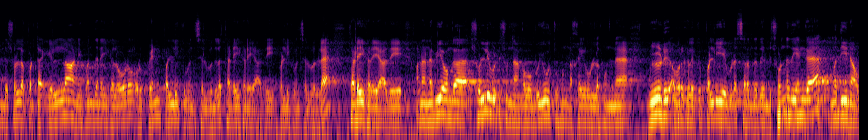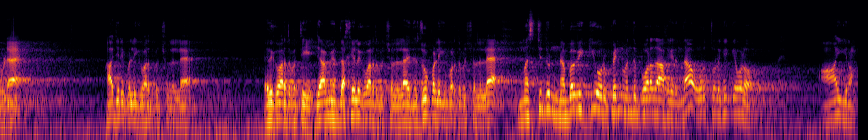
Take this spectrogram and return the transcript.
இந்த சொல்லப்பட்ட எல்லா நிபந்தனைகளோட ஒரு பெண் பள்ளிக்கு வந்து செல்வதில் தடை கிடையாது. பள்ளிக்கு வந்து செல்வதில் தடை கிடையாது. ஆனால் நபி அவங்க சொல்லிவிட்டு சொன்னாங்க யூத்து ஹுன்ன ஹைருள்ள ஹுன்ன வீடு அவர்களுக்கு பள்ளியை விட சிறந்தது என்று சொன்னது எங்கே? மதீனாவில். ஹாஜிரி பள்ளிக்கு வரது சொல்லலை. எதுக்கு வரத பற்றி ஜாமியு தஹீலுக்கு வரத பற்றி சொல்லலை இந்த ஜூ பள்ளிக்கு போகிறத பற்றி சொல்லலை. மஸ்ஜிது நபவிக்கு ஒரு பெண் வந்து போகிறதாக இருந்தால் ஒரு தொழுகைக்கு எவ்வளோ ஆயிரம்.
